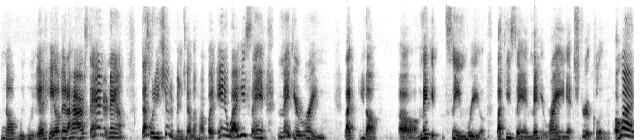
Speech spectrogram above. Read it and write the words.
know, we, we held at a higher standard now. That's what he should have been telling her. But anyway, he's saying, make it ring. Like, you know, uh, make it seem real. Like he's saying, make it rain at strip club. Okay?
